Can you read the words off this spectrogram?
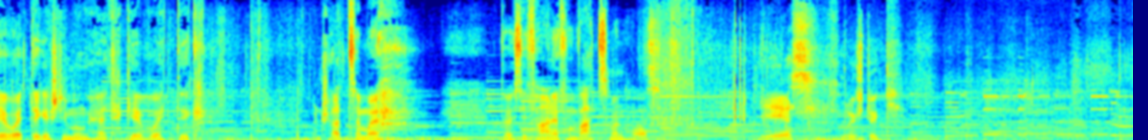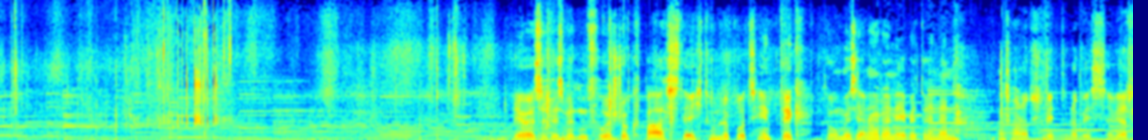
Gewaltige Stimmung heute, gewaltig. Und schaut einmal, da ist die Fahne vom Watzmannhaus. Yes, Frühstück. Ja, also das mit dem Frühstück passt echt hundertprozentig. Da oben ist auch noch der Nebel drinnen. Mal schauen, ob es später noch besser wird.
